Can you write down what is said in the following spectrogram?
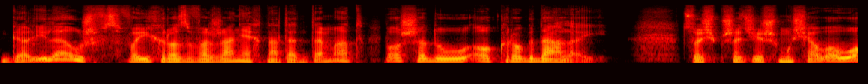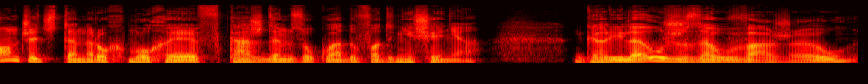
Galileusz w swoich rozważaniach na ten temat poszedł o krok dalej. Coś przecież musiało łączyć ten ruch muchy w każdym z układów odniesienia. Galileusz zauważył,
